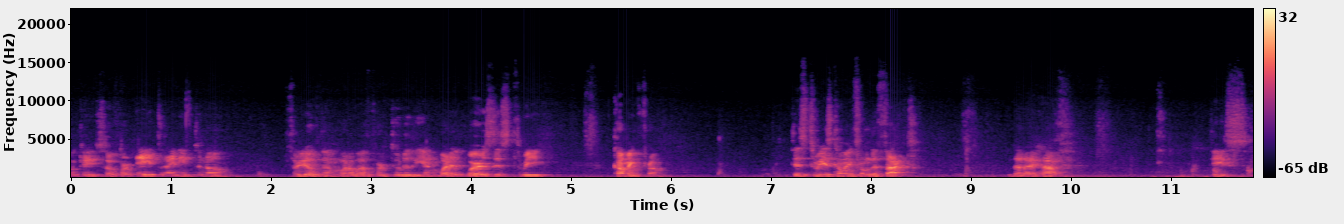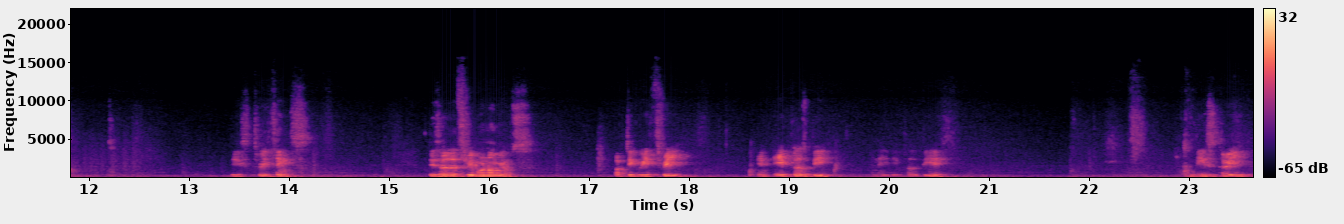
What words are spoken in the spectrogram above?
okay, so for 8, I need to know three of them. What about for 2 to the n? Where is this 3 coming from? This 3 is coming from the fact that I have these, these three things. These are the three monomials of degree 3 in a plus b and ad plus ba. And these three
